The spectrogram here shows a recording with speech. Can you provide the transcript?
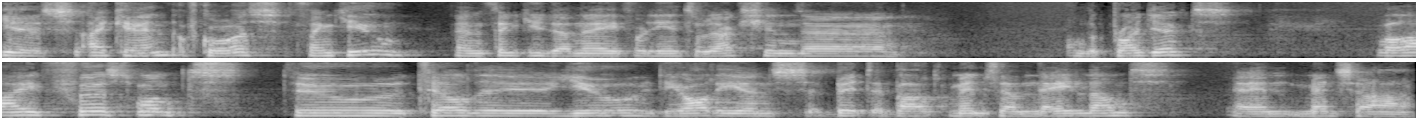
Yes, I can, of course. Thank you. And thank you, Danae, for the introduction uh, on the project. Well, I first want to tell the, you, the audience, a bit about Mensa Nederland and Mensa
